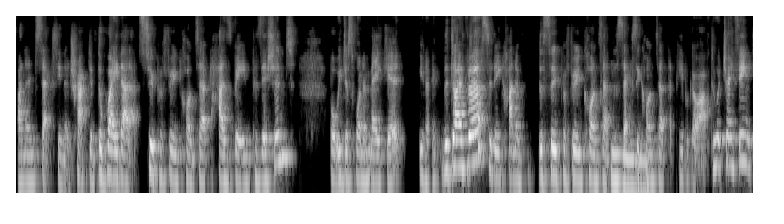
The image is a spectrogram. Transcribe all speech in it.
fun and sexy and attractive, the way that superfood concept has been positioned. But we just want to make it you know the diversity kind of the superfood concept the mm. sexy concept that people go after which i think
